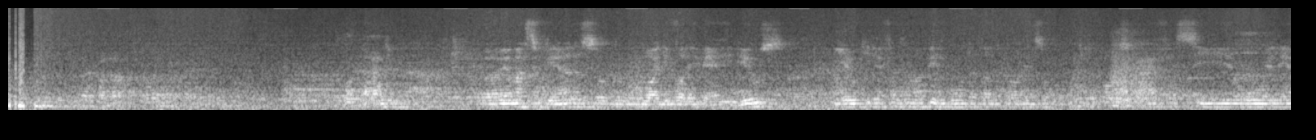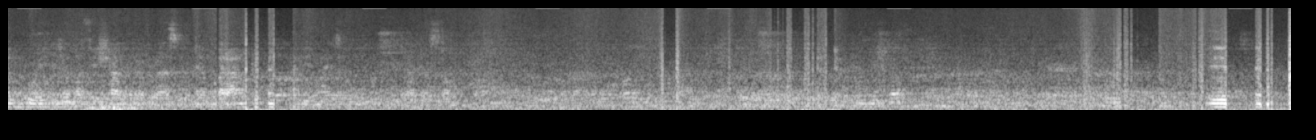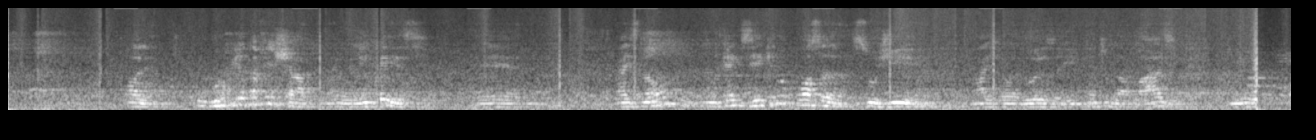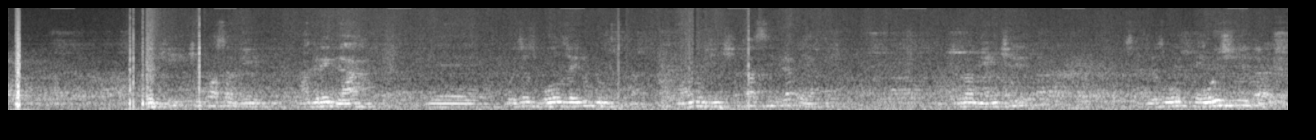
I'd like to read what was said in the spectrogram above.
Márcio Viana, sou do blog Volei BR News e eu queria fazer uma pergunta tanto para o Anderson quanto para o Paulo Scarfa se o elenco ele já está fechado para a próxima temporada cabe mais alguma contratação. É, olha, o grupo já está fechado, né? o elenco é esse. É, mas não, não quer dizer que não possa surgir mais jogadores aí dentro da base que, que possa vir agregar é, coisas boas aí no grupo. Tá? Então a gente está sempre aberto. Naturalmente, hoje,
